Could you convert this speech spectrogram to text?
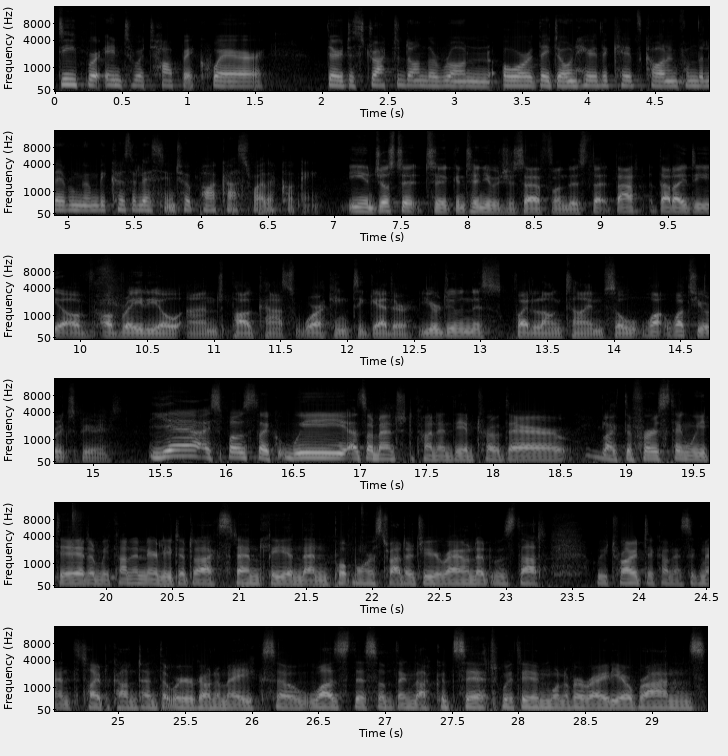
deeper into a topic where they're distracted on the run or they don't hear the kids calling from the living room because they're listening to a podcast while they're cooking. Ian, just to, to continue with yourself on this, that, that, that idea of, of radio and podcasts working together, you're doing this quite a long time. So, what, what's your experience? Yeah, I suppose like we, as I mentioned kind of in the intro there, like the first thing we did, and we kind of nearly did it accidentally and then put more strategy around it, was that we tried to kind of segment the type of content that we were going to make. So, was this something that could sit within one of our radio brands?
